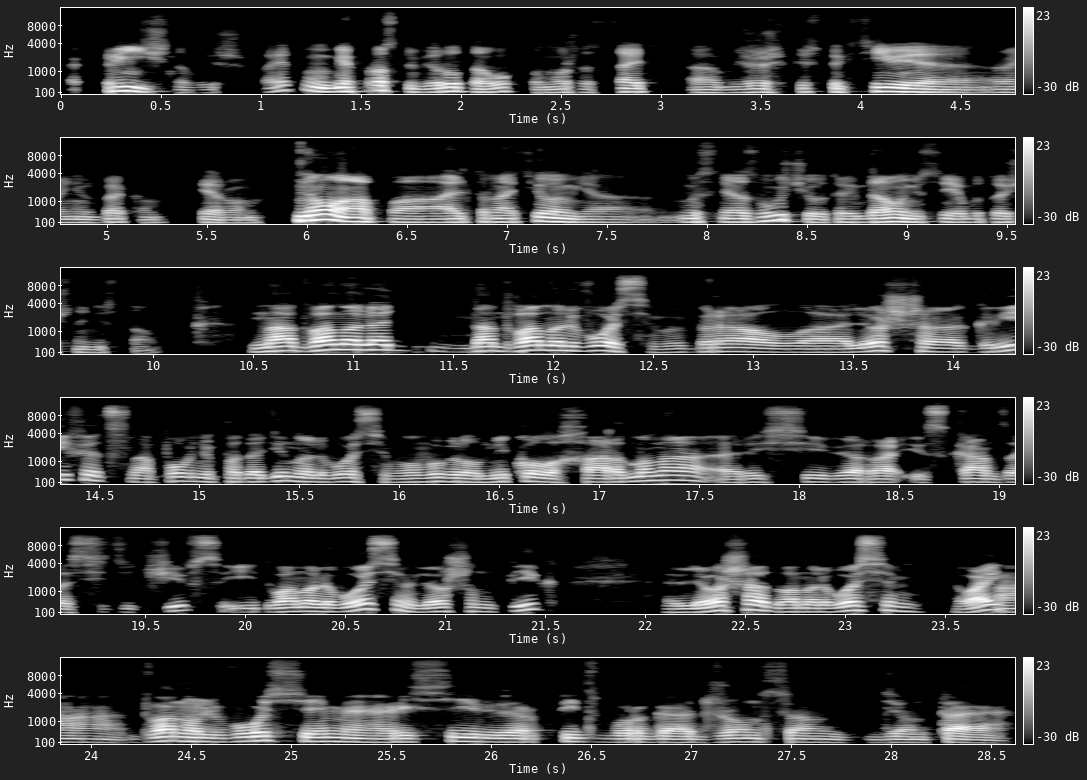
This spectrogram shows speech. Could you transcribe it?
так, прилично выше. Поэтому я просто беру того, кто может стать э, в ближайшей перспективе раненбеком первым. Ну, а по альтернативам я мысли озвучиваю. Трейддауниться я бы точно не стал. На 2.08 выбирал э, Леша Гриффитс. Напомню, под 1.08 он выбрал Микола Хардмана, ресивера из Канзас Сити Чифс. И 2.08 Лешин Пик – Леша, 2.08, давай. А, 2.08, ресивер Питтсбурга Джонсон Дионтая.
